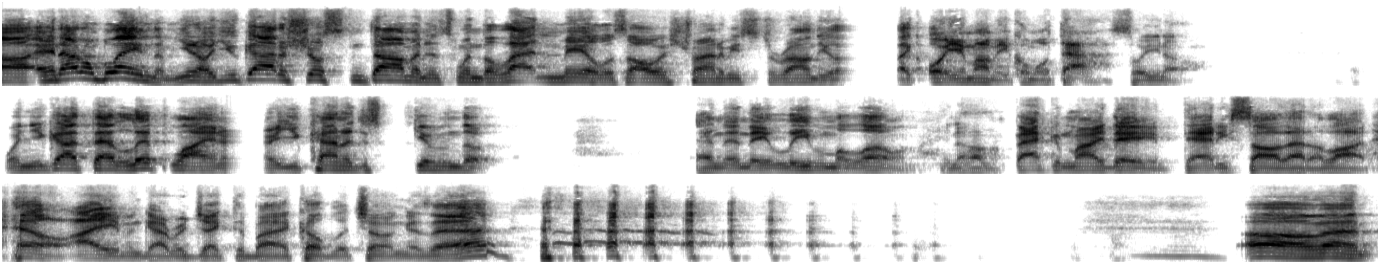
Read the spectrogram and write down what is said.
Uh, and I don't blame them. You know, you got to show some dominance when the Latin male is always trying to be surrounded you like, oye, mami, ¿cómo está? So, you know, when you got that lip liner, you kind of just give them the and then they leave them alone. You know, back in my day, daddy saw that a lot. Hell, I even got rejected by a couple of chongas, eh? oh man,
